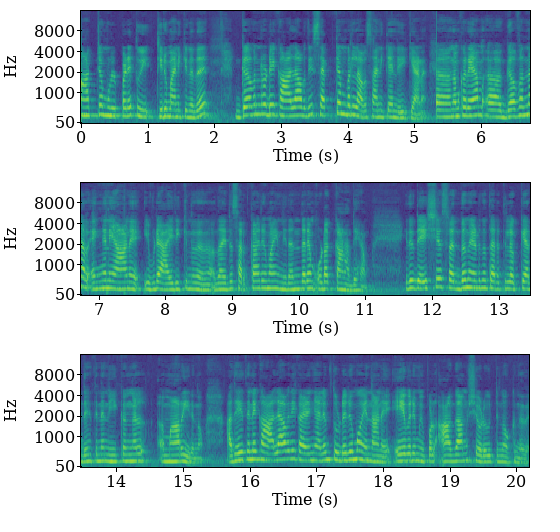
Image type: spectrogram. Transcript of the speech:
മാറ്റം ഉൾപ്പെടെ തീരുമാനിക്കുന്നത്. ഗവർണറുടെ കാലാവധി സെപ്റ്റംബറിൽ അവസാനിക്കാനിരിക്കുകയാണ്. നമുക്കറിയാം ഗവർണർ എങ്ങനെയാണ് ഇവിടെ ആയിരിക്കുന്നതെന്ന് അതായത് സർക്കാരുമായി നിരന്തരം ഉടക്കാണ് അദ്ദേഹം. ഇത് ദേശീയ ശ്രദ്ധ നേടുന്ന തരത്തിലൊക്കെ അദ്ദേഹത്തിന്റെ നീക്കങ്ങൾ മാറിയിരുന്നു. അദ്ദേഹത്തിന്റെ കാലാവധി കഴിഞ്ഞാലും തുടരുമോ എന്നാണ് ഏവരും ഇപ്പോൾ ആകാംക്ഷയോടെ ഉറ്റുനോക്കുന്നത്.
